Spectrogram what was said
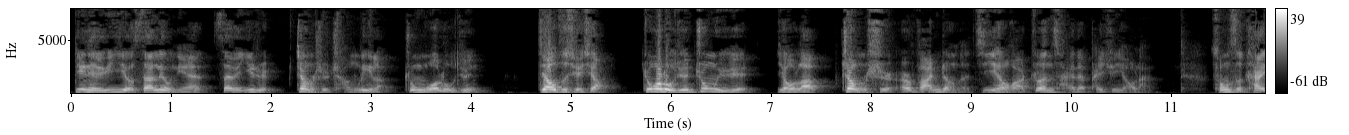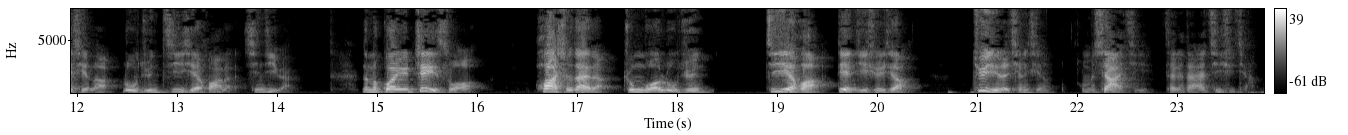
并且于一九三六年三月一日正式成立了中国陆军交资学校。中国陆军终于有了。正式而完整的机械化专才的培训摇篮，从此开启了陆军机械化的新纪元。那么，关于这所划时代的中国陆军机械化电机学校具体的情形，我们下一集再给大家继续讲。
